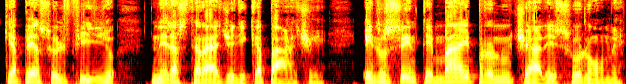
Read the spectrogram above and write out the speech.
che ha perso il figlio nella strage di Capace e non sente mai pronunciare il suo nome.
